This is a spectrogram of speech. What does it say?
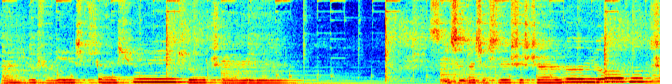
欢迎说一是山水一说痴。心事半生世事沉沦又不知。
